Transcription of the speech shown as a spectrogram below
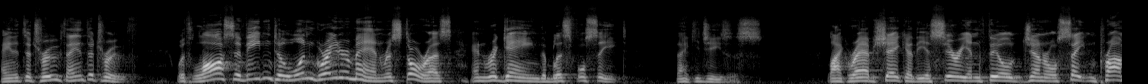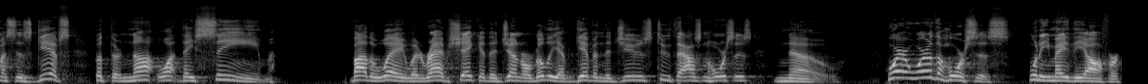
Ain't it the truth? Ain't the truth? With loss of Eden till one greater man restore us and regain the blissful seat Thank you, Jesus. Like Rabshakeh, the Assyrian filled general, Satan promises gifts, but they're not what they seem. By the way, would Rabshakeh, the general, really have given the Jews 2,000 horses? No. Where were the horses when he made the offer?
